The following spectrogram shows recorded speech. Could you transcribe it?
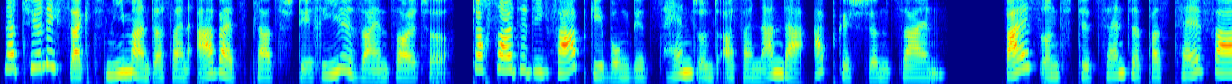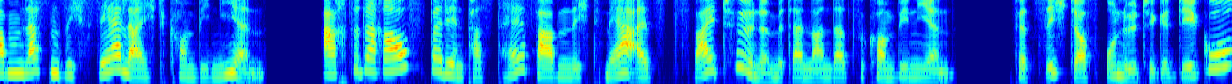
Natürlich sagt niemand, dass ein Arbeitsplatz steril sein sollte, doch sollte die Farbgebung dezent und aufeinander abgestimmt sein. Weiß und dezente Pastellfarben lassen sich sehr leicht kombinieren. Achte darauf, bei den Pastellfarben nicht mehr als zwei Töne miteinander zu kombinieren. Verzichte auf unnötige Deko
